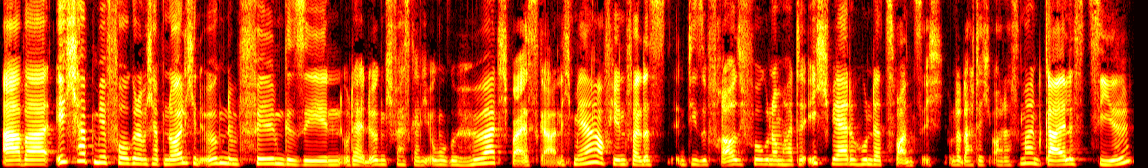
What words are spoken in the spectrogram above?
Aber ich habe mir vorgenommen, ich habe neulich in irgendeinem Film gesehen oder in irgend, ich weiß gar nicht, irgendwo gehört, ich weiß gar nicht mehr. Auf jeden Fall, dass diese Frau sich vorgenommen hatte, ich werde 120. Und da dachte ich, oh, das ist mal ein geiles Ziel.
